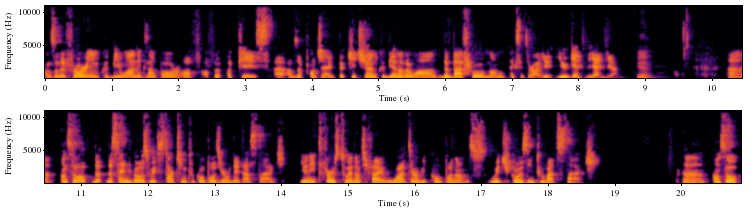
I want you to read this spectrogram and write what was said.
and so the flooring could be one example of of a, a piece uh, of the project. The kitchen could be another one. The bathroom, and etc. You you get the idea. Yeah. Uh, and so the, the same goes with starting to compose your data stack. You need first to identify what are the components which goes into that stack. Uh, and so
